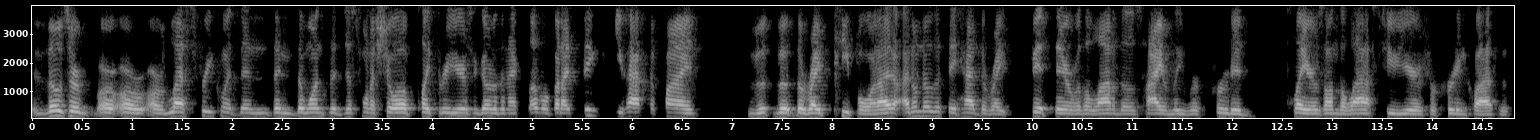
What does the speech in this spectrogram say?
those are, are, are less frequent than than the ones that just want to show up play three years and go to the next level but i think you have to find the, the, the right people and I, I don't know that they had the right fit there with a lot of those highly recruited players on the last few years recruiting classes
